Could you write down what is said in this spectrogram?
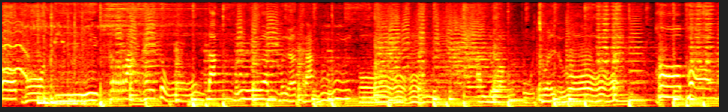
ขอโทษอีกครั้งให้โด่งดังเหมือนเมื่อครั้งก่อนอาหลวงปู่ช่วยวอนขอพร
